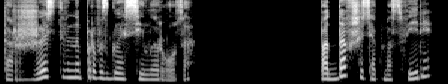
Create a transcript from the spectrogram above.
торжественно провозгласила Роза. Поддавшись атмосфере,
